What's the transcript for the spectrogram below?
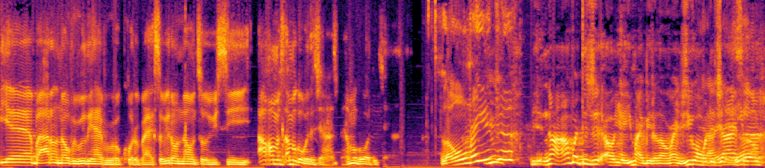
yeah, but I don't know if we really have a real quarterback, so we don't know until we see. I, I'm, gonna- I'm gonna go with the Giants, man. I'm gonna go with the Giants. Lone Ranger. Yeah, Nah, I'm with the. Gi- Oh yeah, you might be the Lone Ranger. You going with the Giants? yeah. though?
